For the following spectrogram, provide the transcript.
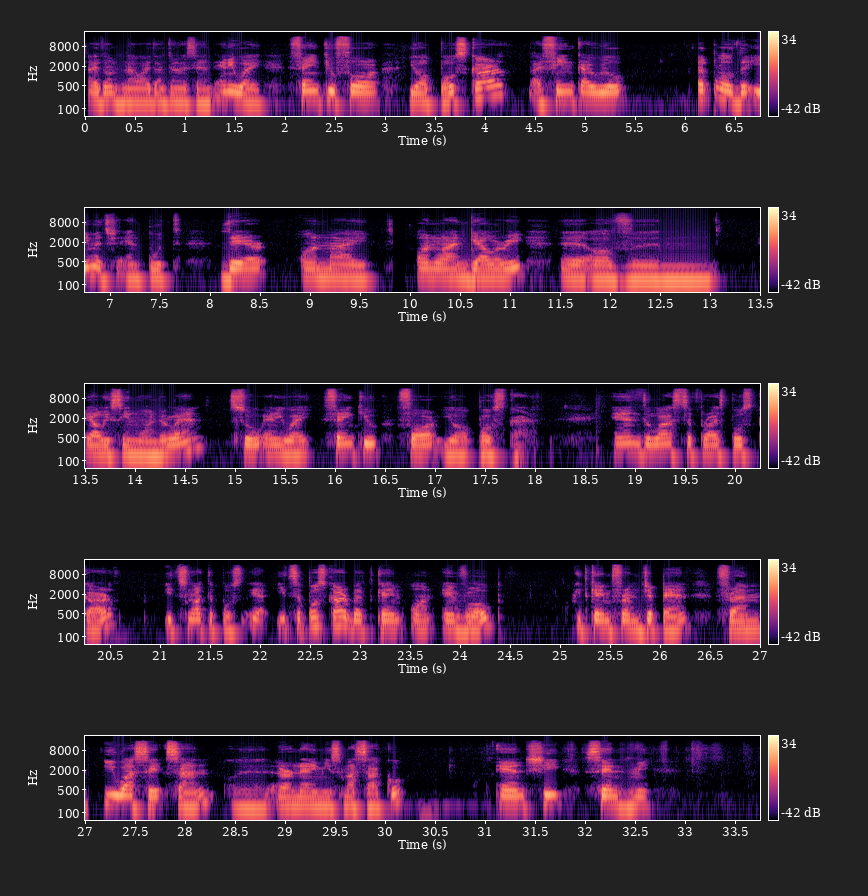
I don't know, I don't understand. Anyway, thank you for your postcard. I think I will upload the image and put there on my online gallery uh, of um, Alice in Wonderland. So anyway, thank you for your postcard. And the last surprise postcard, it's not a post, yeah, it's a postcard but came on envelope. It came from Japan, from Iwase-san. Uh, her name is Masako, and she sent me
